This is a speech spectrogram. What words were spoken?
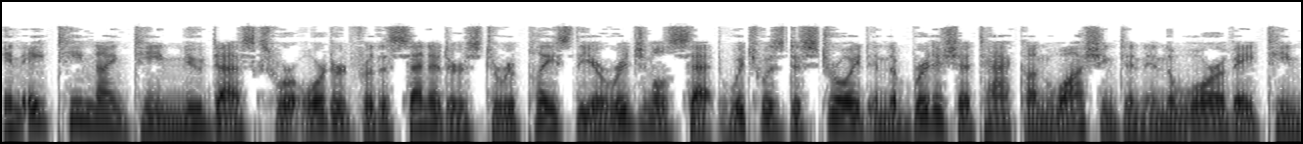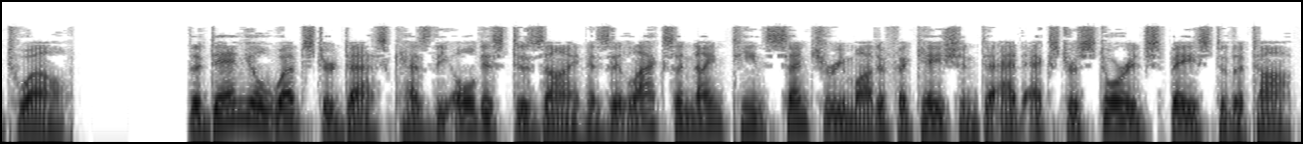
In 1819 new desks were ordered for the senators to replace the original set which was destroyed in the British attack on Washington in the War of 1812. The Daniel Webster desk has the oldest design as it lacks a 19th-century modification to add extra storage space to the top.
